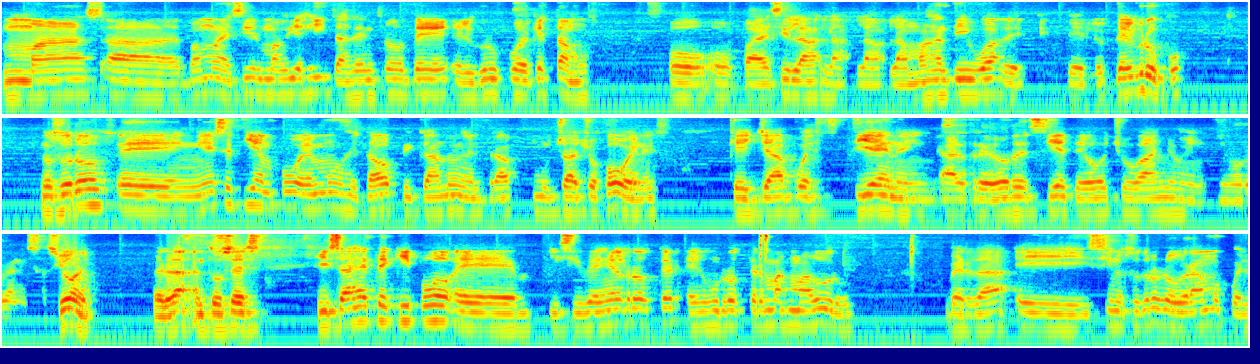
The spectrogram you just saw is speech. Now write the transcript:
más, ah, vamos a decir, más viejitas dentro del grupo de que estamos, o, o para decir la, la- la- la más antigua de- de- del grupo, nosotros eh, en ese tiempo hemos estado picando en el draft muchachos jóvenes que ya pues tienen alrededor de 7, 8 años en, en organizaciones, ¿verdad? Entonces, quizás este equipo, eh, y si ven el roster, es un roster más maduro, ¿verdad? Y si nosotros logramos pues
